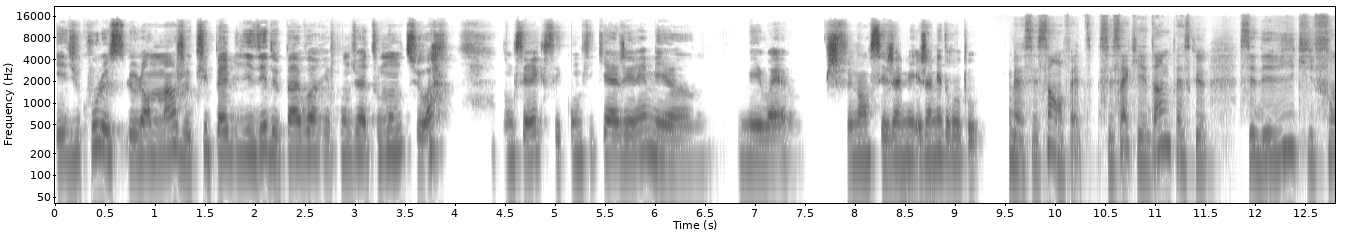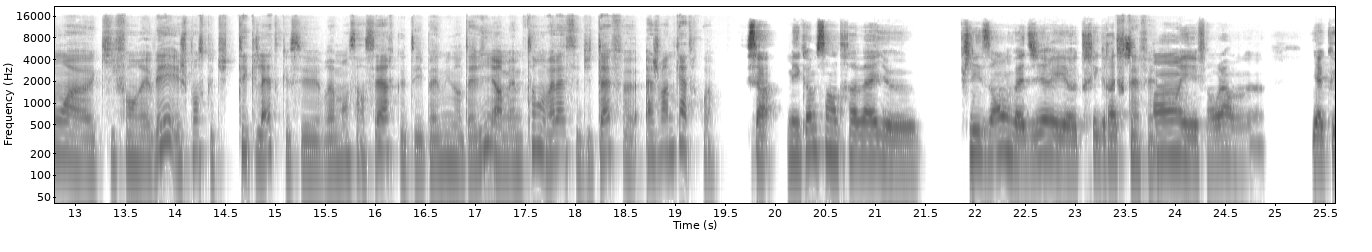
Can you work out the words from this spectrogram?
Et du coup, le, le, lendemain, je culpabilisais de pas avoir répondu à tout le monde, tu vois. Donc c'est vrai que c'est compliqué à gérer, mais euh, mais ouais, je non, c'est jamais jamais de repos. Bah c'est ça en fait, c'est ça qui est dingue parce que c'est des vies qui font euh, qui font rêver et je pense que tu t'éclates, que c'est vraiment sincère, que t'es épanoui dans ta vie et en même temps voilà c'est du taf H24 euh, quoi. Ça, mais comme c'est un travail plaisant on va dire et très gratifiant et enfin voilà, il y a que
